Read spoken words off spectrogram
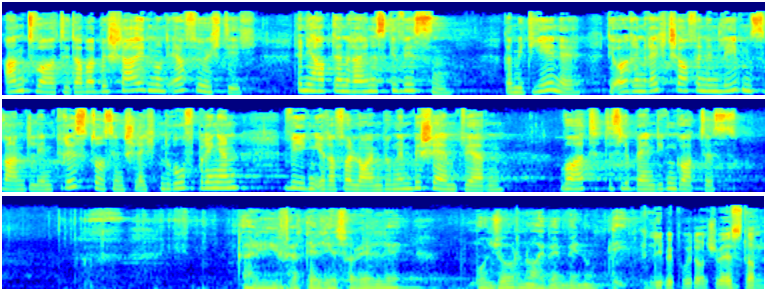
Antwortet aber bescheiden und ehrfürchtig, denn ihr habt ein reines Gewissen, damit jene, die euren rechtschaffenen Lebenswandel in Christus in schlechten Ruf bringen, wegen ihrer Verleumdungen beschämt werden. Wort des lebendigen Gottes. Cari fratelli e sorelle, buongiorno e benvenuti. Liebe Brüder und Schwestern,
